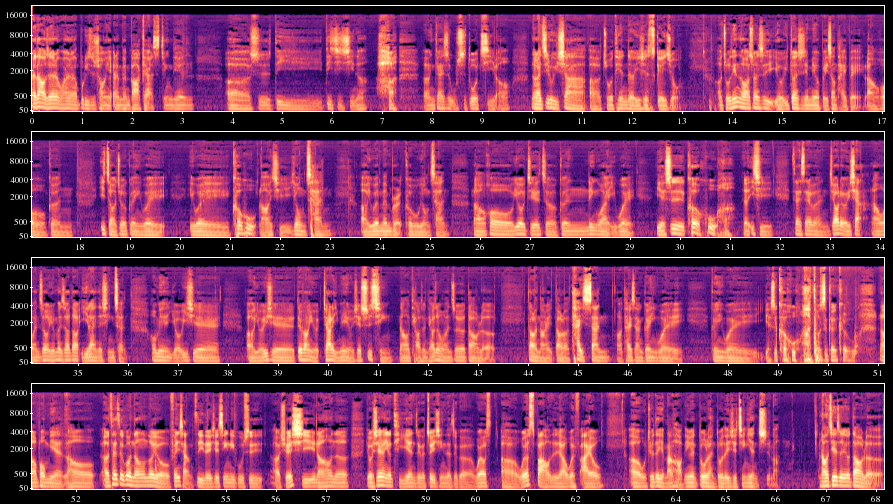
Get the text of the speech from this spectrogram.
嗨大家好，我是 Allen，欢迎来到不离职创业 Element Podcast。今天呃是第第几集呢？哈，呃，应该是五十多集了哦。那来记录一下呃昨天的一些 schedule。呃，昨天的话算是有一段时间没有北上台北，然后跟一早就跟一位一位客户，然后一起用餐，呃，一位 member 客户用餐，然后又接着跟另外一位。也是客户哈，呃，一起在 Seven 交流一下，然后完之后原本是要到宜兰的行程，后面有一些呃有一些对方有家里面有一些事情，然后调整调整完之后又到了到了哪里？到了泰山啊，泰山跟一位。跟一位也是客户啊，都是跟客户，然后碰面，然后呃，在这个过程当中都有分享自己的一些经历故事，呃，学习，然后呢，有些人有体验这个最新的这个 Well 呃 Well Spa 或者叫 Wave IO，呃，我觉得也蛮好的，因为多了很多的一些经验值嘛。然后接着又到了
